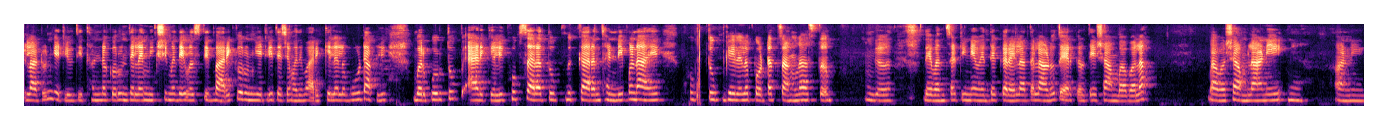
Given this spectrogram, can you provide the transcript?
लाटून घेतली होती. थंड करून त्याला मिक्सीमध्ये व्यवस्थित बारीक करून घेतली. त्याच्यामध्ये बारीक केलेलं गूळ टाकली. भरपूर तूप ॲड केली. खूप सारा तूप कारण थंडी पण आहे. खूप तूप गेलेलं पोटात चांगलं असतं. ग देवांसाठी नैवेद्य करायला आता लाडू तयार करते श्यामबाबाला बाबा श्यामला आणि आणि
